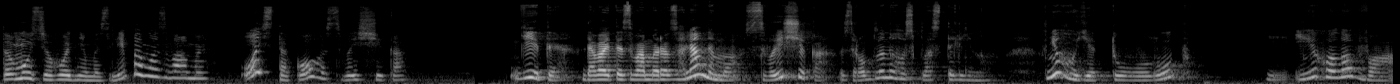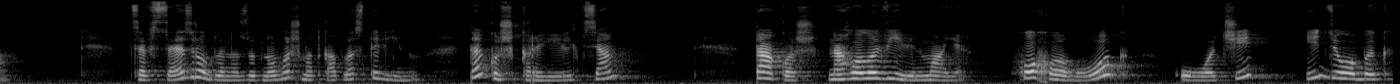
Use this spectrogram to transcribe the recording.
Тому сьогодні ми зліпимо з вами ось такого свищика. Діти, давайте з вами розглянемо свищика, зробленого з пластиліну. В нього є тулуб і- голова. Це все зроблено з одного шматка пластиліну. Також крильця. Також на голові він має хохолок, очі і дзьобик.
